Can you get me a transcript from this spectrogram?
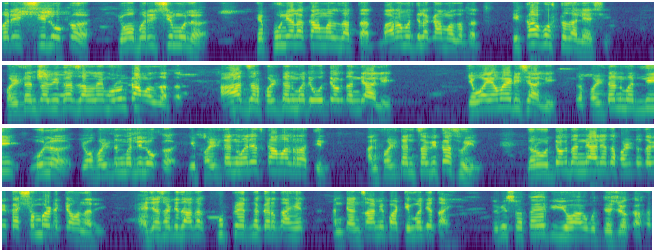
बरीचशी लोक किंवा बरीचशी मुलं हे पुण्याला कामाला जातात बारामतीला कामाला जातात. ही का गोष्ट झाली अशी? फलटणचा विकास झाला नाही म्हणून कामाला जातात. आज जर फलटणमध्ये उद्योगधंदे आले किंवा एम आय डी सी आली तर फलटण मधली मुलं किंवा फलटण मधली लोक ही फलटण मध्येच कामाला राहतील आणि फलटणचा विकास होईल. जर उद्योगधंदे आले तर फलटणचा विकास शंभर टक्के होणार आहे. ह्याच्यासाठी दादा खूप प्रयत्न करत आहेत आणि त्यांचा आम्ही पाठिंबा देत आहे. तुम्ही स्वतः एक युवा उद्योजक आहात.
